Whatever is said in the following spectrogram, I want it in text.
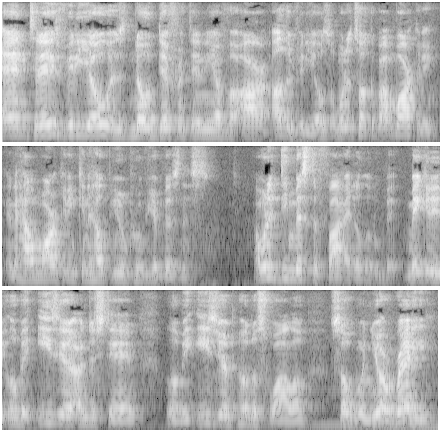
And today's video is no different than any of our other videos. I want to talk about marketing and how marketing can help you improve your business. I want to demystify it a little bit, make it a little bit easier to understand, a little bit easier pill to swallow. So when you're ready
